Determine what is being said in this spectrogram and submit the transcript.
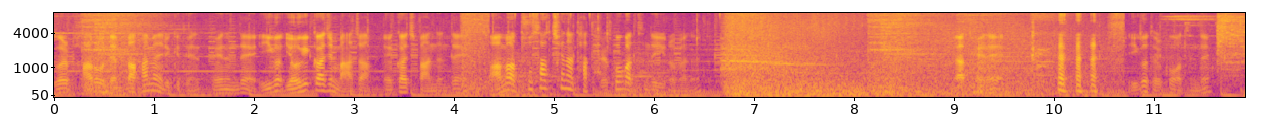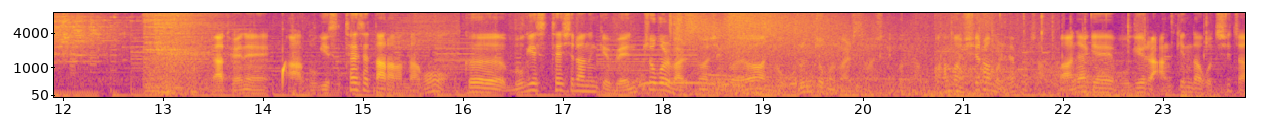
이걸 바로 냅다 하면 이렇게 되, 는데 이거 여기까지 맞아. 여기까지 맞는데 아마 투사체는 다 될 것 같은데 이러면은. 야 되네. 이거 될 것 같은데? 야 되네. 아 무기 stat에 따라간다고? 그 무기 stat이라는 게 왼쪽을 말씀하신 거예요? 아니면 오른쪽을 말씀하시는 거예요? 한번 실험을 해보자. 만약에 무기를 안 낀다고 치자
